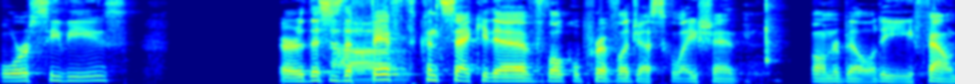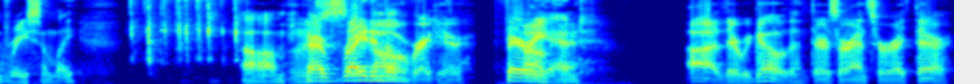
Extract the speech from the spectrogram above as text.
four CVs. Or this is the uh, fifth consecutive local privilege escalation vulnerability found recently. Um, right in the oh, right here very okay. end. Ah, there we go. Then there's our answer right there.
